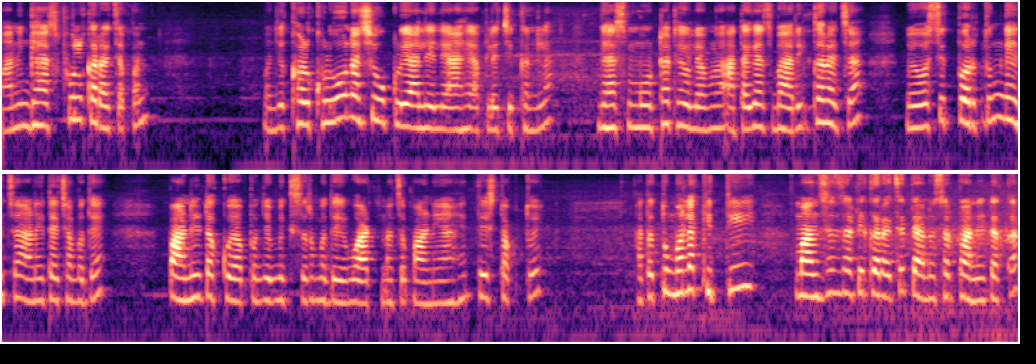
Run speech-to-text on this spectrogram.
आणि गॅस फुल करायचा पण. म्हणजे खळखळून अशी उकळी आलेली आहे आपल्या चिकनला. गॅस मोठा ठेवल्यामुळं आता गॅस बारीक करायचा. व्यवस्थित परतून घ्यायचा आणि त्याच्यामध्ये पाणी टाकूया. आपण जे मिक्सरमध्ये वाटणाचं पाणी आहे तेच टाकतो आहे आता तुम्हाला किती माणसांसाठी करायचं त्यानुसार पाणी टाका.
